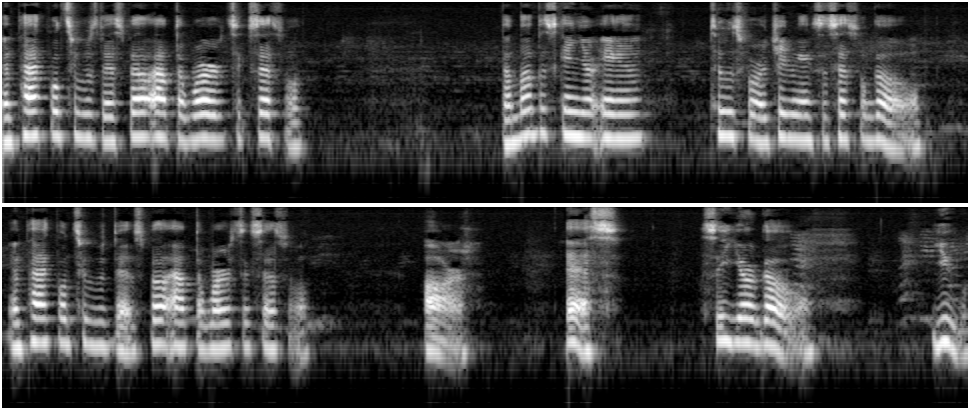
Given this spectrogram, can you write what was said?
Impactful tools that spell out the word successful. The Love the Skin You're In Tools for Achieving a Successful Goal. Impactful tools that spell out the word successful are S. See your goal. U.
